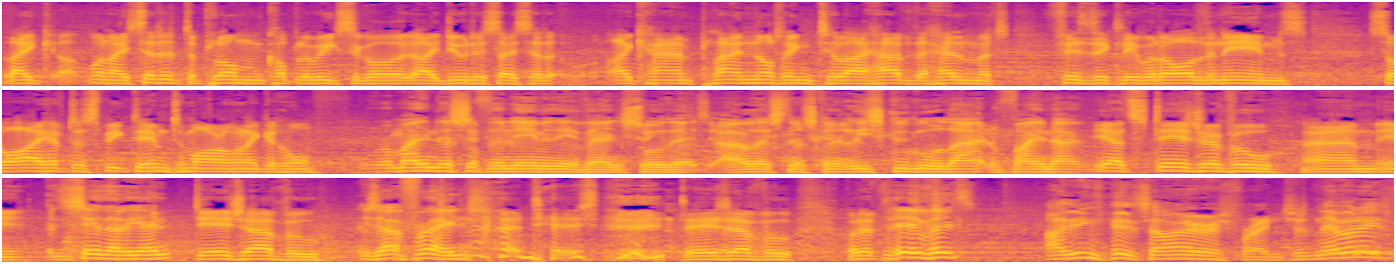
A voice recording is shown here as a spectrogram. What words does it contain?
like uh, when I said it to Plum a couple of weeks ago, I do this. I said I can't plan nothing till I have the helmet physically with all the names. So I have to speak to him tomorrow when I get home. Remind us of the name of the event so that our listeners can at least Google that and find out. Yeah, it's Deja Vu. Um, you say that again? Deja Vu. Is that French? Deja Vu. But it's David? I think it's Irish French, isn't it? But it's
